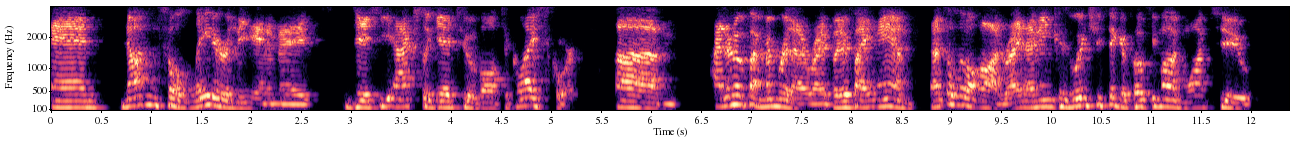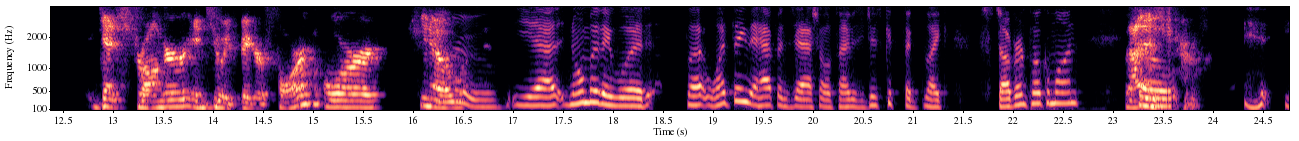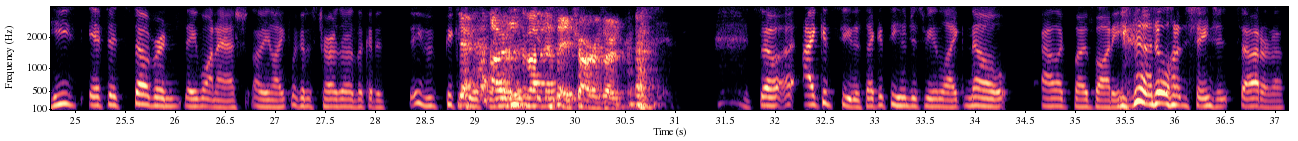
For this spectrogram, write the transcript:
And not until later in the anime did he actually get to evolve to Gliscor. Um, I don't know if I remember that right, but if I am, that's a little odd, right? I mean, because wouldn't you think a Pokemon want to get stronger into its bigger form, or you know- yeah, normally they would. But one thing that happens to Ash all the time is he just gets the like stubborn Pokemon. that is So- true. he's if it's stubborn, they want Ash. I mean, like look at his Charizard, look at his even Pikachu. Yeah, I was just about to say Charizard. So I, I could see this. I could see him just being like, "No, I like my body. I don't want to change it." So I don't know.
